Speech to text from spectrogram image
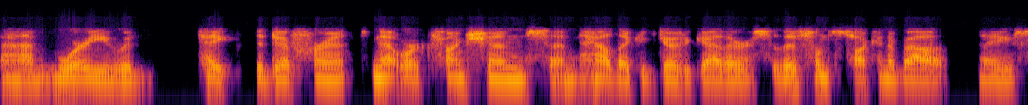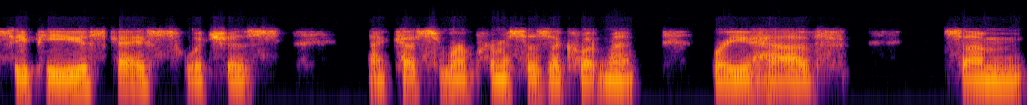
um, where you would take the different network functions and how they could go together. So this one's talking about a CPE use case, which is uh, customer premises equipment where you have some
